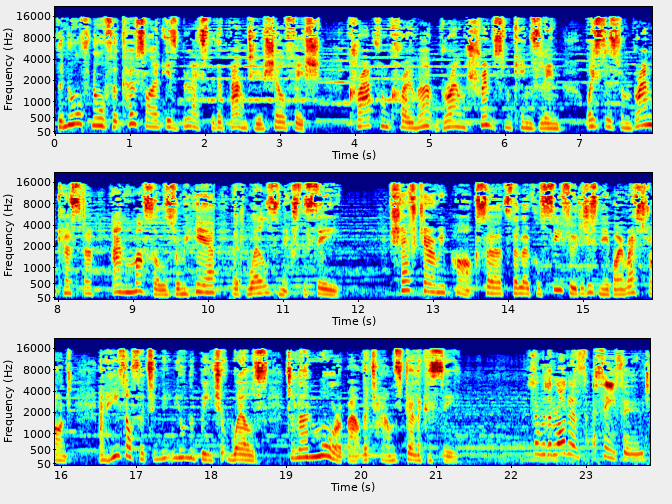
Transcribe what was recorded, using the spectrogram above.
The North Norfolk coastline is blessed with a bounty of shellfish. Crab from Cromer, brown shrimps from King's Lynn, oysters from Brancaster and mussels from here at Wells next the sea. Chef Jeremy Park serves the local seafood at his nearby restaurant and he's offered to meet me on the beach at Wells to learn more about the town's delicacy. So with a lot of seafood,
